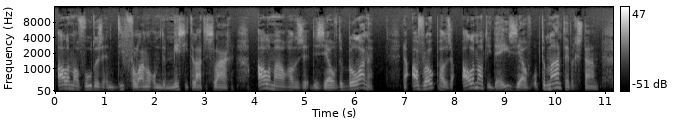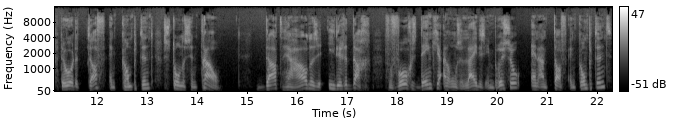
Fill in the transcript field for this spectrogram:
Allemaal voelden ze een diep verlangen om de missie te laten slagen. Allemaal hadden ze dezelfde belangen. Na afloop hadden ze allemaal het idee zelf op de maan te hebben gestaan. De woorden tough en competent stonden centraal. Dat herhaalden ze iedere dag. Vervolgens denk je aan onze leiders in Brussel en aan TAF en Competent.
